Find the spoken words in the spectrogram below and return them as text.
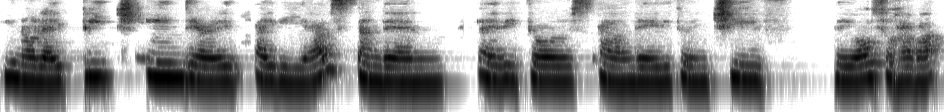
you know, like pitch in their ideas and then editors and the editor in chief, they also have a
